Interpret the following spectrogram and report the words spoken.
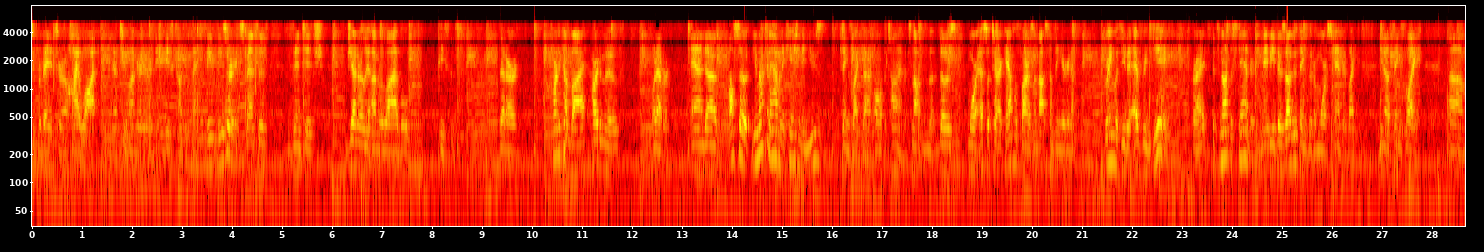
Super Bass or a Hiwatt, you know, 200 or these, kinds of things. These are expensive, vintage, generally unreliable pieces that are hard to come by, hard to move, whatever. And uh, also, you're not going to have an occasion to use things like that all the time. It's not those more esoteric amplifiers are not something you're going to bring with you to every gig, right? It's not the standard. Maybe there's other things that are more standard, like you know things like um,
